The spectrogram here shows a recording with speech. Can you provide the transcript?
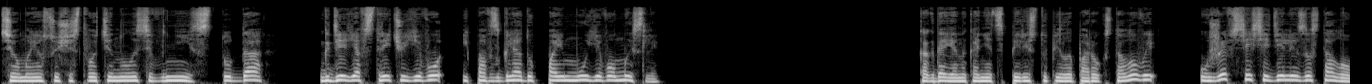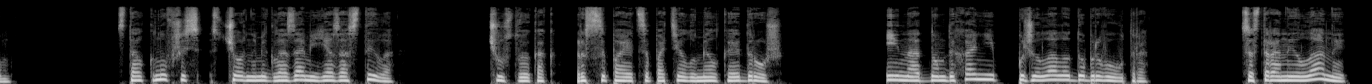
Все мое существо тянулось вниз, туда, где я встречу его и по взгляду пойму его мысли. Когда я, наконец, переступила порог столовой, уже все сидели за столом. Столкнувшись с черными глазами, я застыла, чувствуя, как рассыпается по телу мелкая дрожь, и на одном дыхании пожелала доброго утра. Со стороны Ланы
